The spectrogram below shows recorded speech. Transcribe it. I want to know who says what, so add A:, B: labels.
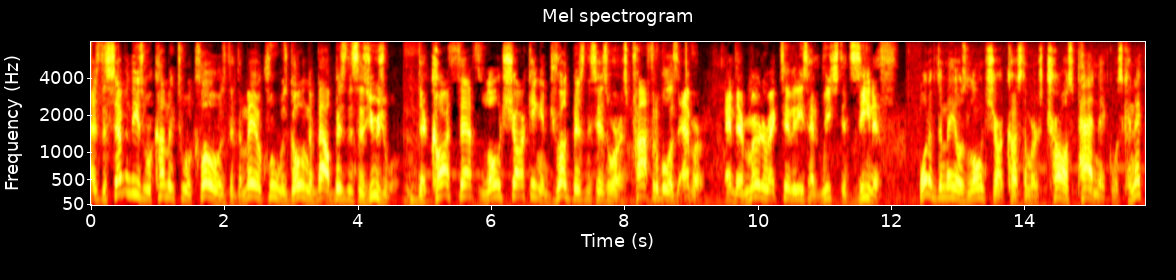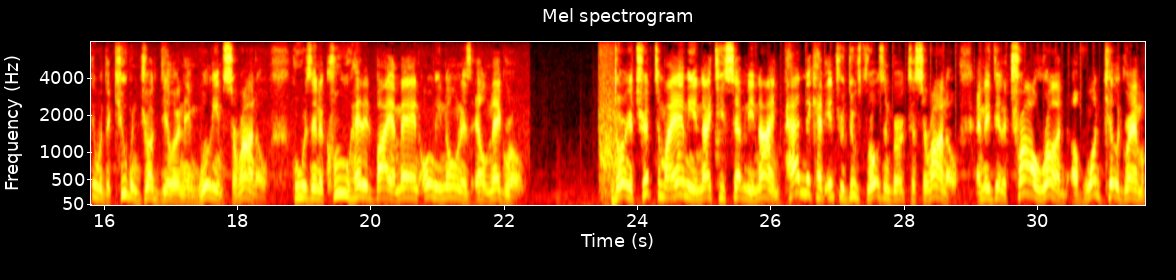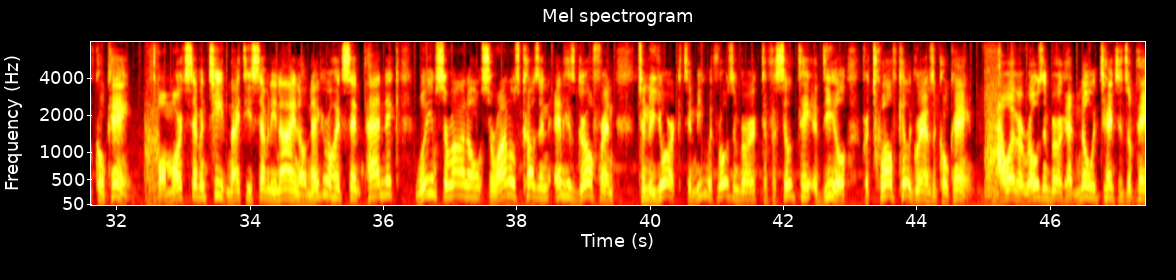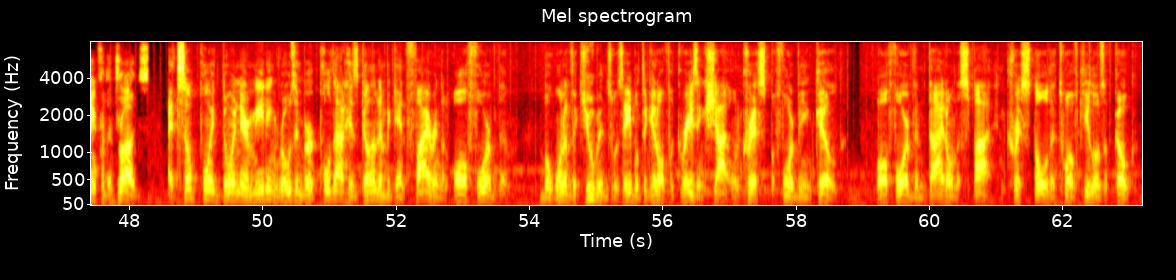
A: As the 70s were coming to a close, the DeMeo crew was going about business as usual. Their car theft, loan sharking, and drug businesses were as profitable as ever, and their murder activities had reached its zenith. One of DeMeo's loan shark customers, Charles Padnick, was connected with a Cuban drug dealer named William Serrano, who was in a crew headed by a man only known as El Negro. During a trip to Miami in 1979, Padnick had introduced Rosenberg to Serrano, and they did a trial run of one kilogram of cocaine. On March 17, 1979, El Negro had sent Padnick, William Serrano, Serrano's cousin, and his girlfriend to New York to meet with Rosenberg to facilitate a deal for 12 kilograms of cocaine. However, Rosenberg had no intentions of paying for the drugs. At some point during their meeting, Rosenberg pulled out his gun and began firing on all four of them. But one of the Cubans was able to get off a grazing shot on Chris before being killed. All four of them died on the spot, and Chris stole the 12 kilos of coke.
